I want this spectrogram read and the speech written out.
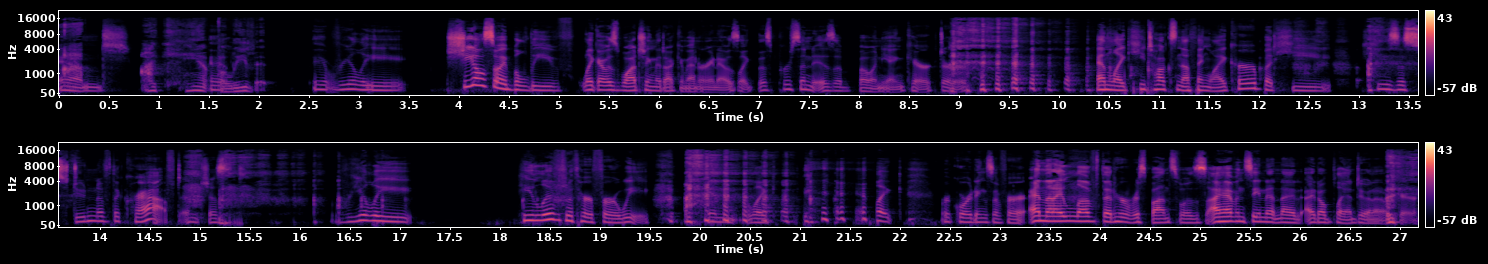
and I can't It- believe it. it really she also I believe like I was watching the documentary and I was like this person is a Bowen Yang character and like he talks nothing like her but he he's a student of the craft and just really he lived with her for a week in like like recordings of her. And then i loved that her response was i haven't seen it and i, I don't plan to and i don't care.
